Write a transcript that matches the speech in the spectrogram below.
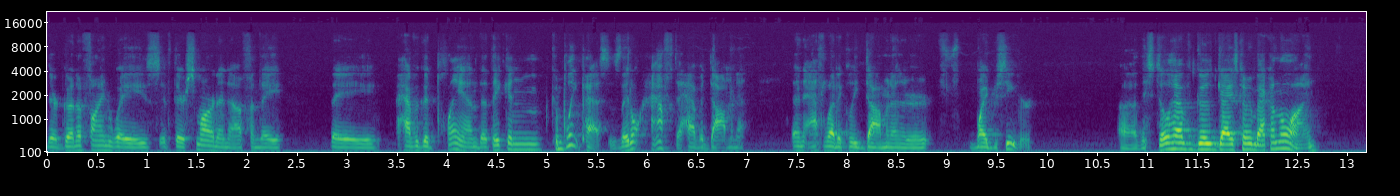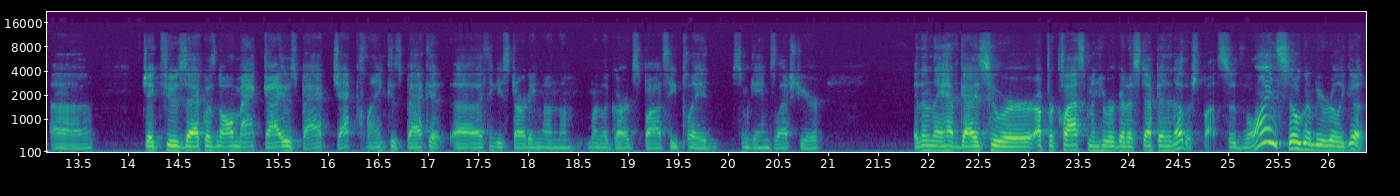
they're going to find ways if they're smart enough and they they have a good plan that they can complete passes. They don't have to have a dominant, an athletically dominant or wide receiver. Uh, they still have good guys coming back on the line. Uh, Jake Fuzak was an all MAC guy who's back. Jack Clank is back at, uh, I think he's starting on the, one of the guard spots. He played some games last year. And then they have guys who are upperclassmen who are going to step in in other spots. So the line's still going to be really good.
